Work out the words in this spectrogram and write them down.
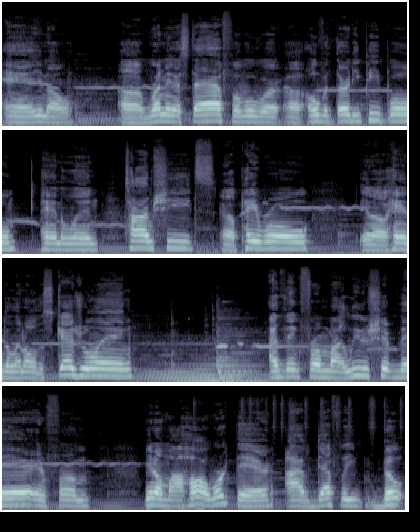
and you know, uh, running a staff of over uh, over 30 people, handling timesheets, uh, payroll, you know, handling all the scheduling. I think from my leadership there and from you know my hard work there, I've definitely built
